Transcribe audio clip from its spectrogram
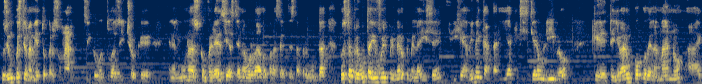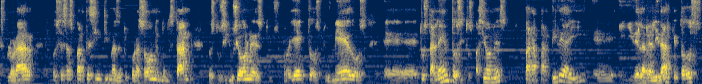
pues, de un cuestionamiento personal, así como tú has dicho que en algunas conferencias te han abordado para hacerte esta pregunta. Pues esta pregunta yo fui el primero que me la hice y dije, a mí me encantaría que existiera un libro que te llevara un poco de la mano a explorar pues esas partes íntimas de tu corazón en donde están pues tus ilusiones, tus proyectos, tus miedos, eh, tus talentos y tus pasiones para partir de ahí eh, y de la realidad que todos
